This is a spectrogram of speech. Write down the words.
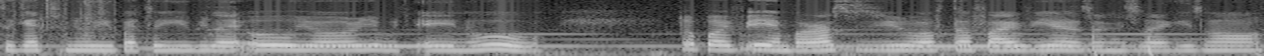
to get to know you better, you be like, oh, you're already with A. No. What if A embarrasses you after five years and it's like he's not,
